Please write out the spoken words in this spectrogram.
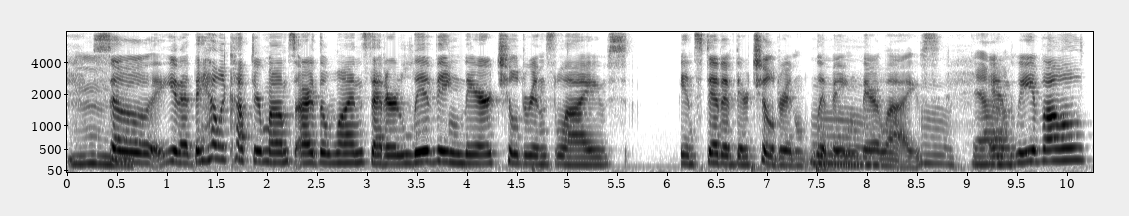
Mm. So, you know, the helicopter moms are the ones that are living their children's lives instead of their children living mm. their lives. Mm. Yeah. And we have all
